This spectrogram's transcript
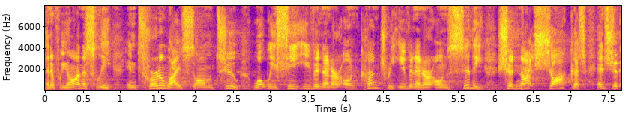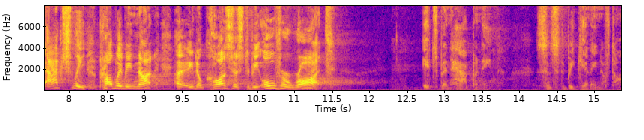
And if we honestly internalize Psalm 2, what we see even in our own country, even in our own city, should not shock us and should actually probably be not, uh, you know, cause us to be overwrought. It's been happening since the beginning of time.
